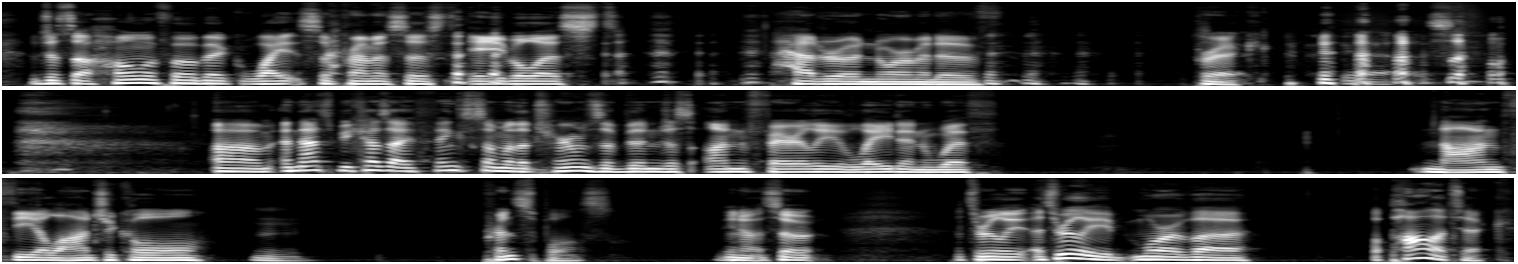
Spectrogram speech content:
just a homophobic, white supremacist, ableist, heteronormative prick. Yeah. so, um, and that's because I think some of the terms have been just unfairly laden with non-theological principles. You know, so it's really it's really more of a a politic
